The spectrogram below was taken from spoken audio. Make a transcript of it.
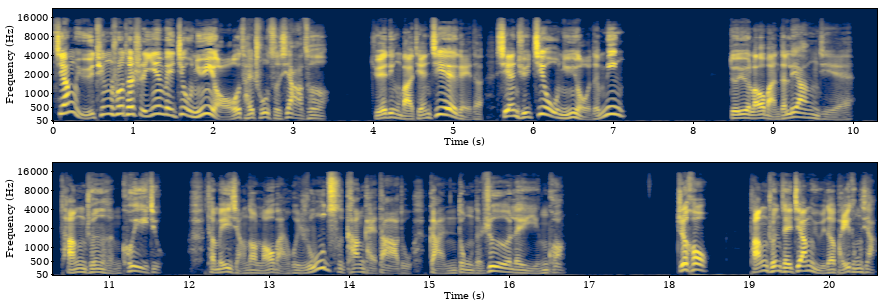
江宇听说他是因为救女友才出此下策。决定把钱借给他，先去救女友的命。对于老板的谅解，唐春很愧疚。他没想到老板会如此慷慨大度，感动得热泪盈眶。之后，唐春在江宇的陪同下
